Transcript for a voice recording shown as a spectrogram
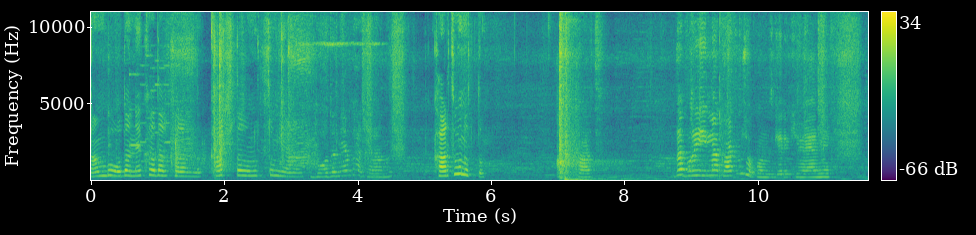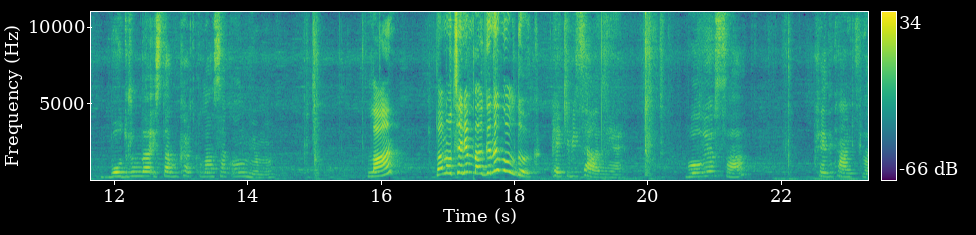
Lan bu oda ne kadar karanlık. Kart da unuttum ya. Bu oda niye bu kadar karanlık? Kartı unuttum. Ah kart. Da buraya illa kart mı sokmamız gerekiyor? Yani Bodrum'da İstanbul kart kullansak olmuyor mu? Lan? Lan otelin bug'ını bulduk. Peki bir saniye. Bu oluyorsa kredi kartı da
